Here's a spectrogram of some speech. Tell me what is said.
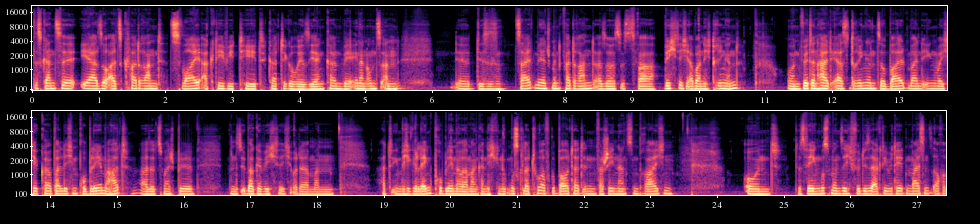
das Ganze eher so als Quadrant 2 Aktivität kategorisieren kann. Wir erinnern uns an äh, dieses Zeitmanagement-Quadrant. Also es ist zwar wichtig, aber nicht dringend und wird dann halt erst dringend, sobald man irgendwelche körperlichen Probleme hat. Also zum Beispiel, man ist übergewichtig oder man hat irgendwelche Gelenkprobleme, weil man gar nicht genug Muskulatur aufgebaut hat in verschiedensten Bereichen. Und deswegen muss man sich für diese Aktivitäten meistens auch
